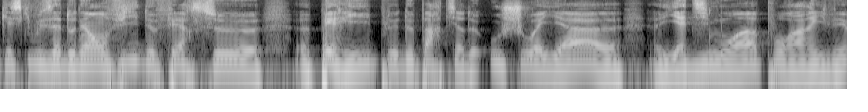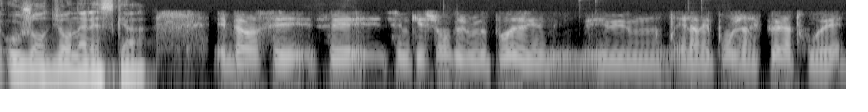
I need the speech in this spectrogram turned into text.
Qu'est-ce qui vous a donné envie de faire ce euh, périple, de partir de Ushuaia euh, il y a dix mois pour arriver aujourd'hui en Alaska? Eh bien, c'est c'est c'est une question que je me pose et, et- et la réponse, j'arrive plus à la trouver.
